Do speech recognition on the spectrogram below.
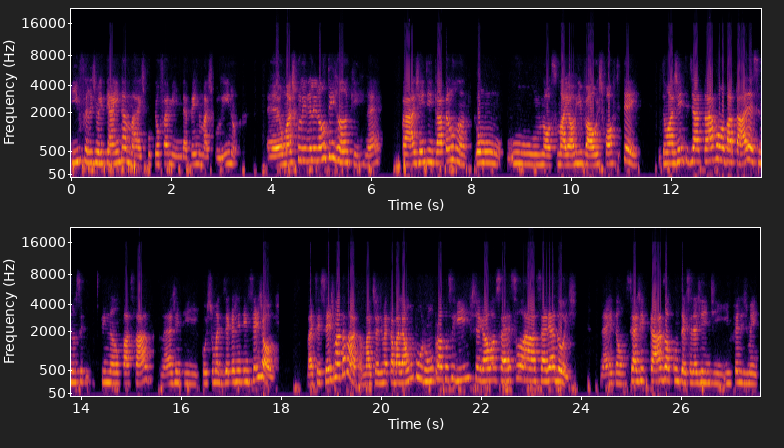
infelizmente ainda mais, porque o feminino depende do masculino, é, o masculino ele não tem ranking, né? Para a gente entrar pelo ranking, como o nosso maior rival, o esporte, tem. Então a gente já trava uma batalha, se não, se, se não passar, né? A gente costuma dizer que a gente tem seis jogos. Vai ser seis mata-mata, mas a gente vai trabalhar um por um para conseguir chegar ao acesso à Série A2. Né? Então, se a gente, caso aconteça de a gente, infelizmente,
